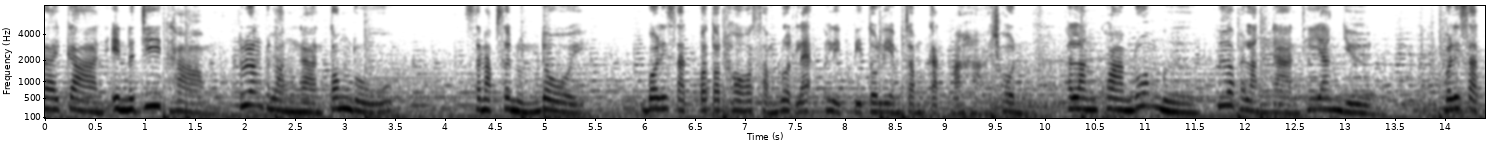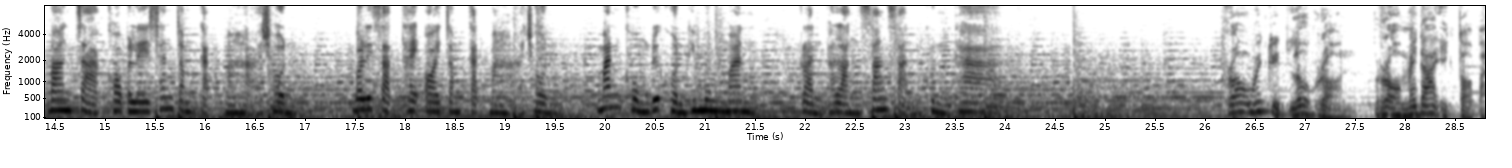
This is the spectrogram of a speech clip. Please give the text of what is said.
รายการ Energy Time เรื่องพลังงานต้องรู้ สนับสนุนโดย บริษัทปตทสำรวจและผลิตปิโตรเลียมจำกัดมหาชน พลังความร่วมมือเพื่อพลังงานที่ยั่งยืน บริษัทบางจากคอร์ปอเรชั่นจำกัดมหาชน บริษัทไทยออยจำกัดมหาชน มั่นคงด้วยคนที่มุ่งมั่น กลั่นพลังสร้างสรรค์คุณค่า เพราะวิกฤตโลกร้อนรอไม่ได้อีกต่อไป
